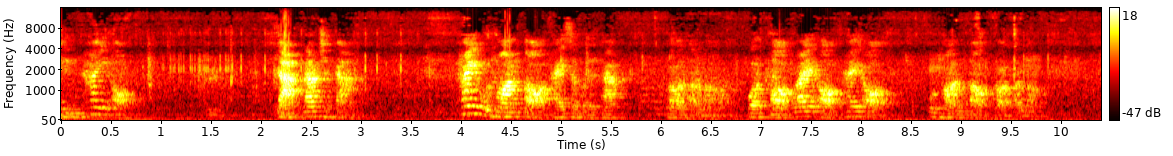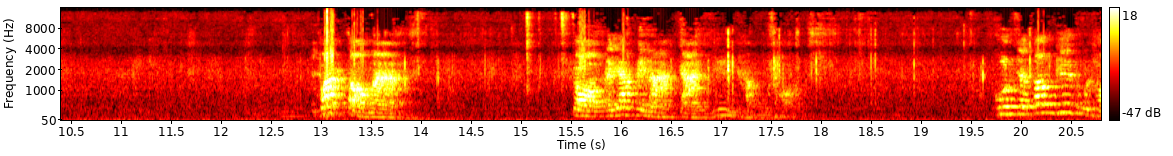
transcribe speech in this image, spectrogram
ถึงให้ออก จากราชการ ให้อุทธรณ์ต่อใครเสมอครับกตรปลดออกไล่ออกให้ออก อุทธรณ์ต่อกตรวัดต่อมากรอบระยะเวลาการยื่นคำอุทธรณ์คุณจะต้องยื่นอุทธ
